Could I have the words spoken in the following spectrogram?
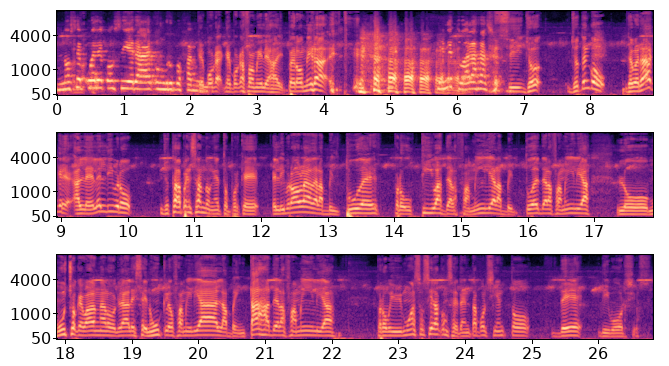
no se puede considerar un grupo familiar. Qué, pocas familias hay. Pero mira, tiene toda la razón. Sí, yo, yo tengo, de verdad que al leer el libro, yo estaba pensando en esto, porque el libro habla de las virtudes productivas de la familia, las virtudes de la familia, lo mucho que van a lograr ese núcleo familiar, las ventajas de la familia pero vivimos una sociedad con 70% de divorcios.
